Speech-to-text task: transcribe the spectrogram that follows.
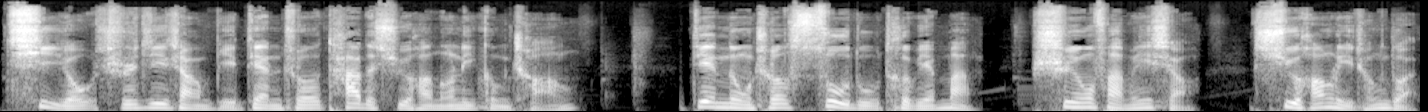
汽油实际上比电车它的续航能力更长，电动车速度特别慢，适用范围小，续航里程短。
